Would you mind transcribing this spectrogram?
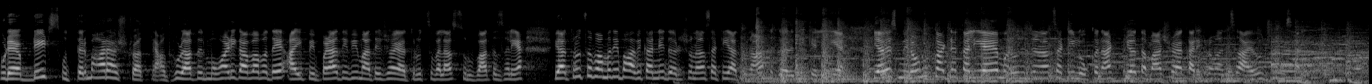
पुढे अपडेट्स उत्तर महाराष्ट्रातल्या धुळ्यातील मोहाडी गावामध्ये आई पिंपळा देवी मातेच्या यात्रोत्सवाला सुरुवात झाली आहे. यात्रोत्सवामध्ये भाविकांनी दर्शनासाठी यातुनात गर्दी केलेली आहे. यावेळेस मिरवणूक काढण्यात आली आहे. मनोरंजनासाठी लोकनाट्य तमाशा या कार्यक्रमांचं आयोजन झालं.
